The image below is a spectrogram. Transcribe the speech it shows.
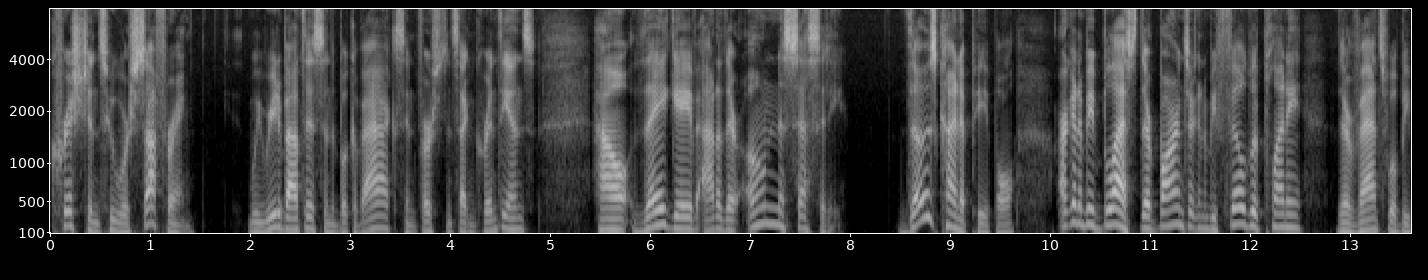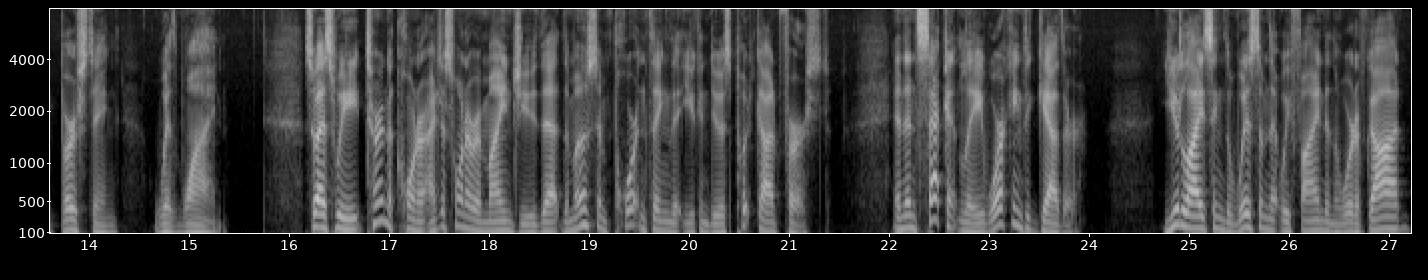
Christians who were suffering. We read about this in the book of Acts in 1st and 2nd Corinthians, how they gave out of their own necessity. Those kind of people are going to be blessed. Their barns are going to be filled with plenty, their vats will be bursting with wine. So, as we turn the corner, I just want to remind you that the most important thing that you can do is put God first. And then, secondly, working together, utilizing the wisdom that we find in the Word of God,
